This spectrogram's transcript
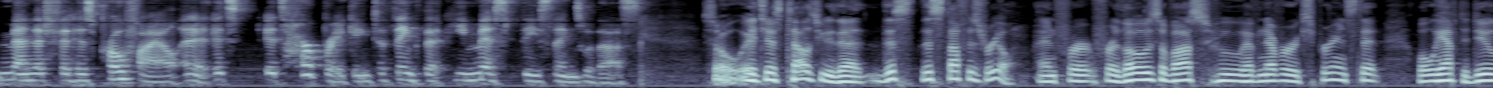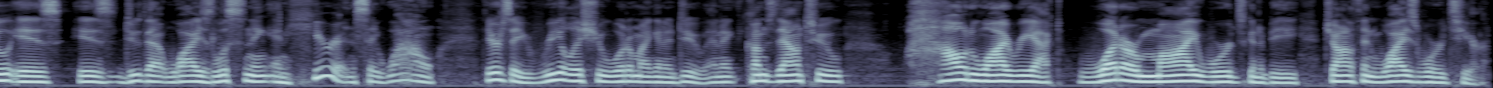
men that fit his profile. And it's it's heartbreaking to think that he missed these things with us. So it just tells you that this this stuff is real. And for for those of us who have never experienced it, what we have to do is is do that wise listening and hear it and say, "Wow, there's a real issue. What am I going to do?" And it comes down to how do I react? What are my words going to be? Jonathan, wise words here.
